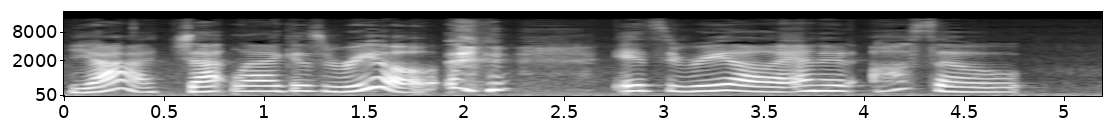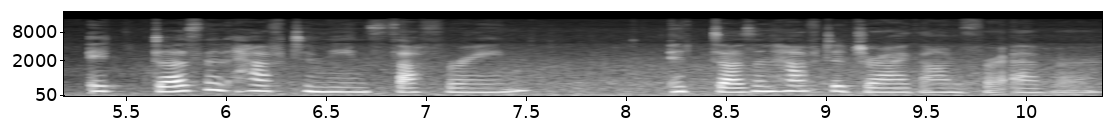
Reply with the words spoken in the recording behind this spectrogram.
yeah, jet lag is real. it's real, and it also it doesn't have to mean suffering. It doesn't have to drag on forever.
